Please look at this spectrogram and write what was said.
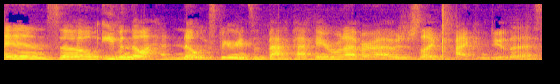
And so even though I had no experience with backpacking or whatever, I was just like, I can do this.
